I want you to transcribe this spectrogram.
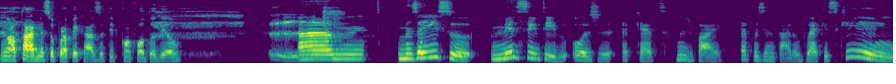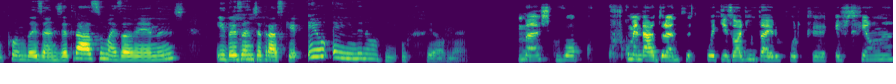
um, um altar na sua própria casa, tipo com a foto dele. Ahm, mas é isso. Nesse sentido, hoje a Cat nos vai apresentar o Black is King com dois anos de atraso, mais ou menos. E dois anos Uhum. atraso que eu ainda não vi o filme. Mas que vou recomendar durante o episódio inteiro, porque este filme.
